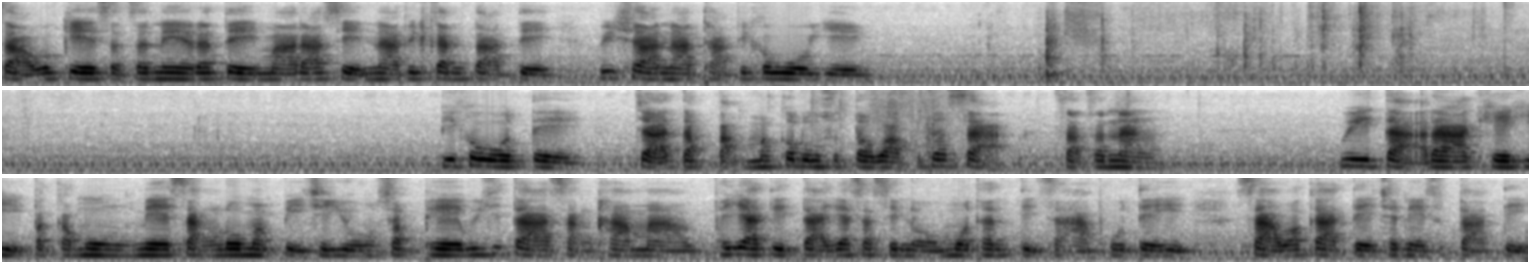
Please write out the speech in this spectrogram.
สาวเกสัสเนระเตมาราเสนาพิกันตาเต วิชานาถาพิกโวเยพิกโวเต จะตัปปักมกรุงสุตวาพุทธศาศาสนัง วีตาราเคหิปกมุง เนสังโรมัมปีชยุง สัพเพวิชิตาสังคามา พยาติตายาสสิโน โมทันติสหภูเตหิ สาวกาเตชเนสุตาติ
